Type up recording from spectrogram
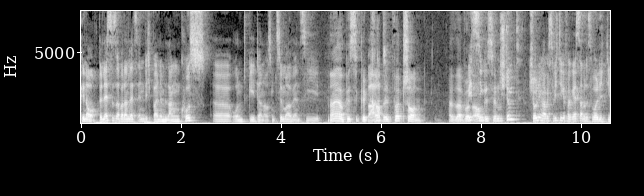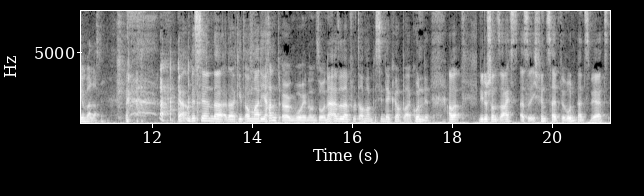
Genau, belässt es aber dann letztendlich bei einem langen Kuss äh, und geht dann aus dem Zimmer, während sie. Naja, ein bisschen gekrabbelt badet. wird schon. Also da wird bisschen, auch ein bisschen. Stimmt, Entschuldigung, habe ich das Wichtige vergessen, aber das wollte ich dir überlassen. ja, ein bisschen, da, da geht auch mal die Hand irgendwo hin und so. Ne? Also da wird auch mal ein bisschen der Körper erkundet. Aber wie du schon sagst, also ich finde es halt bewundernswert,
